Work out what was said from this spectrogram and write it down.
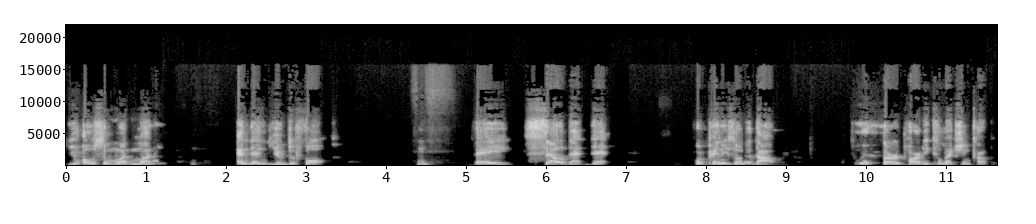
you owe someone money and then you default, they sell that debt for pennies on the dollar to a third party collection company.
